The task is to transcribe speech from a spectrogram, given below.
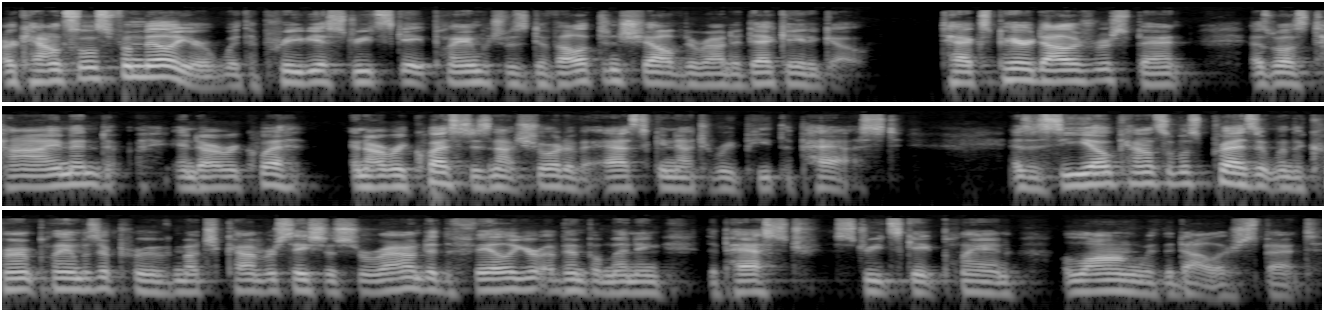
Our council is familiar with the previous streetscape plan, which was developed and shelved around a decade ago. Taxpayer dollars were spent, as well as time, and, and, our, request, and our request is not short of asking not to repeat the past. As the CEO Council was present when the current plan was approved, much conversation surrounded the failure of implementing the past streetscape plan along with the dollars spent.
